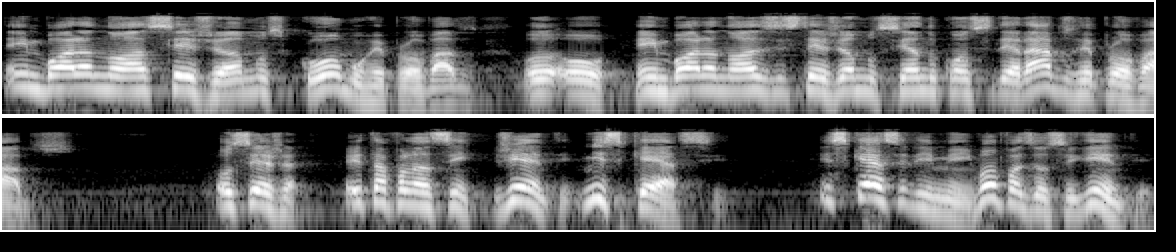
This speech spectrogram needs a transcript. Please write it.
embora nós sejamos como reprovados, ou, ou embora nós estejamos sendo considerados reprovados. Ou seja, ele está falando assim: gente, me esquece, esquece de mim, vamos fazer o seguinte:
